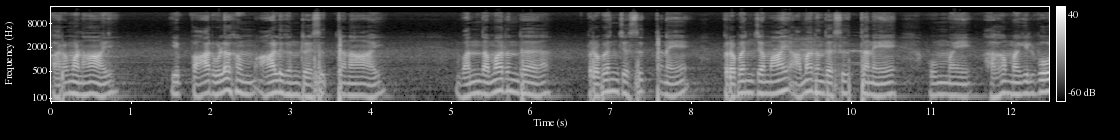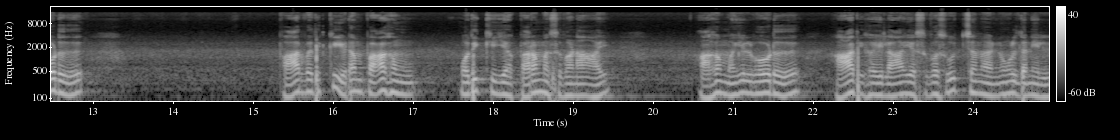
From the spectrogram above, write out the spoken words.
பரமனாய் இப்பாருலகம் ஆளுகின்ற சித்தனாய் வந்தமர்ந்த பிரபஞ்ச சித்தனே பிரபஞ்சமாய் அமர்ந்த சித்தனே உம்மை அகமகிழ்வோடு பார்வதிக்கு இடம் பாகம் ஒதுக்கிய பரமசிவனாய் அகமகிழ்வோடு ஆதிகைலாய சிவசூச்சம நூல்தனில்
